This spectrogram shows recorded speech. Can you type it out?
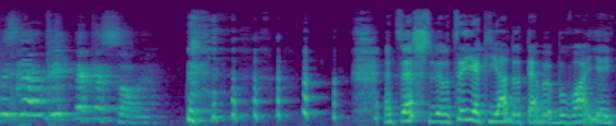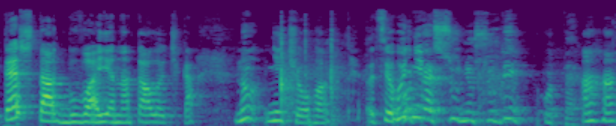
після обід таке саме. це ж оце як я до тебе буває. І теж так буває, Наталочка. Ну, нічого. От сьогодні. Оте суню сюди, оте. Ага.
